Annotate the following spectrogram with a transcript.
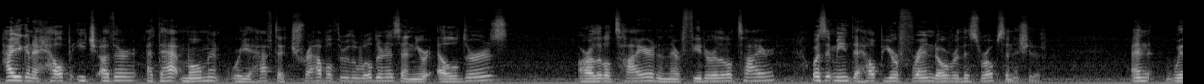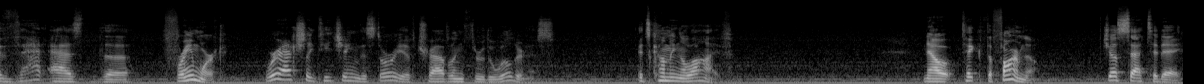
How are you going to help each other at that moment where you have to travel through the wilderness and your elders are a little tired and their feet are a little tired? What does it mean to help your friend over this ropes initiative? And with that as the framework, we're actually teaching the story of traveling through the wilderness. It's coming alive. Now, take the farm though. Just sat today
